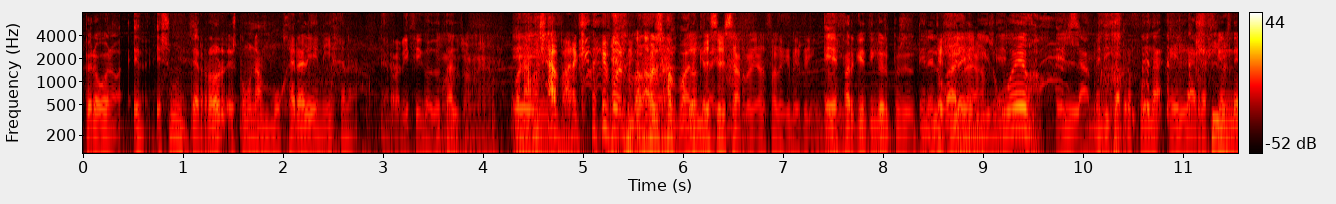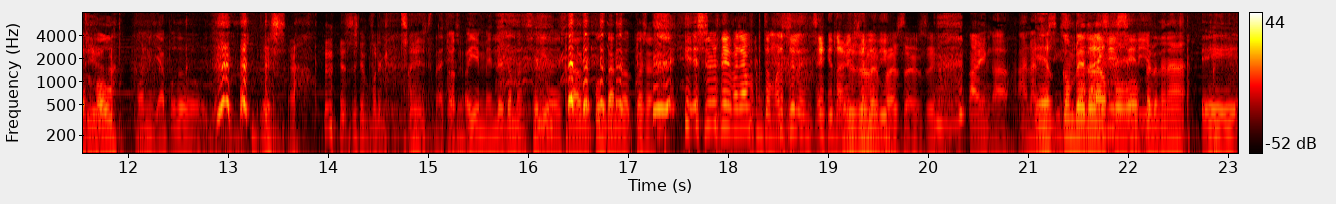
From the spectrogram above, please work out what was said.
Pero bueno, es, es un terror, es como una mujer alienígena. Terrorífico total. Bueno, vamos a Far Cry, por favor. Vamos a Far ¿Dónde Cry. se desarrolla el Far Cry 5? Eh, Far Cry 5 pues, tiene ¿De lugar en, en- huevos. en la América Profunda, en la región de. Hope. Bueno, ya puedo. Esa. No sé por qué he hecho esto. Gracias. Oye, me lo tomo en serio, estaba apuntando cosas. Eso me pasa por tomárselo en serio también. Eso me pasa, sí. Va, venga, He análisis. completado el juego, serio. perdona. Eh,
